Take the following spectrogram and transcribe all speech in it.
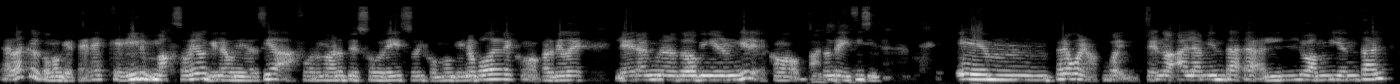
la verdad es que como que tenés que ir más o menos que la universidad a formarte sobre eso y como que no podés, como a partir de leer alguna nota de opinión en inglés, es como bastante difícil. Em, pero bueno, bueno, yendo al ambiental, a lo ambiental,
